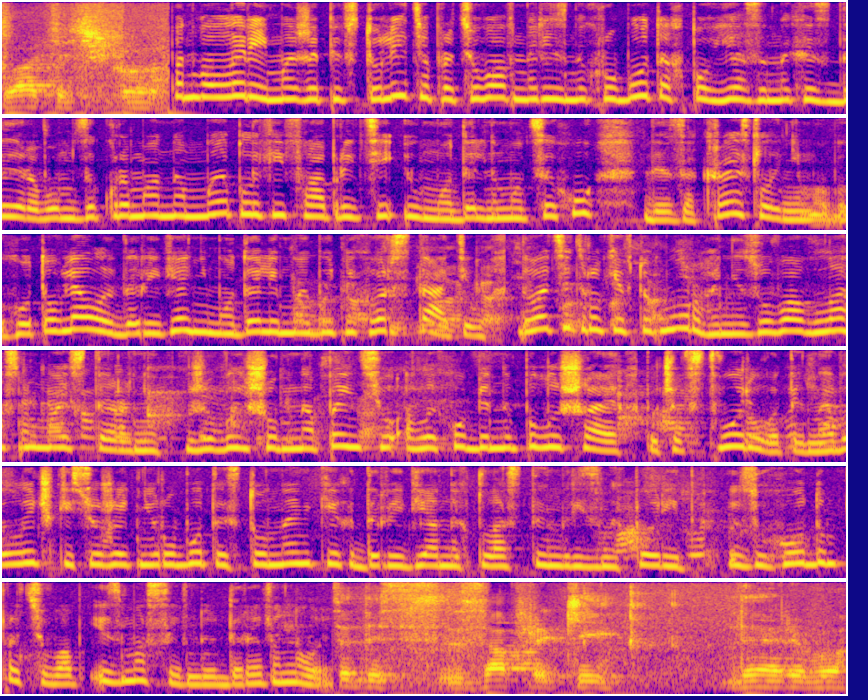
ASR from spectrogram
платячко. Пан Валерій майже півстоліття працював на різних роботах, пов'язаних із деревом, зокрема на меблевій фабриці і у модельному цеху, де за кресленнями виготовляли дерев'яні моделі майбутніх верстатів. 20 років тому організував власну майстерню. Вже вийшов на пенсію, але хобі не полишає. Почав створювати невеличкі сюжетні роботи з тоненьких дерев'яних пластин різних порід. Згодом працював із масивною деревиною. Це десь з Африки дерево.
